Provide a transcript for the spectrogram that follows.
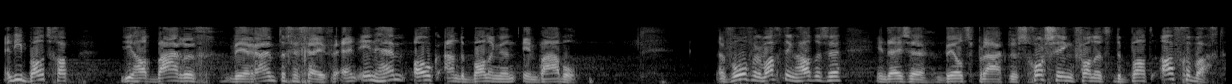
En die boodschap die had Baruch weer ruimte gegeven en in hem ook aan de ballingen in Babel. En vol verwachting hadden ze in deze beeldspraak de schorsing van het debat afgewacht.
